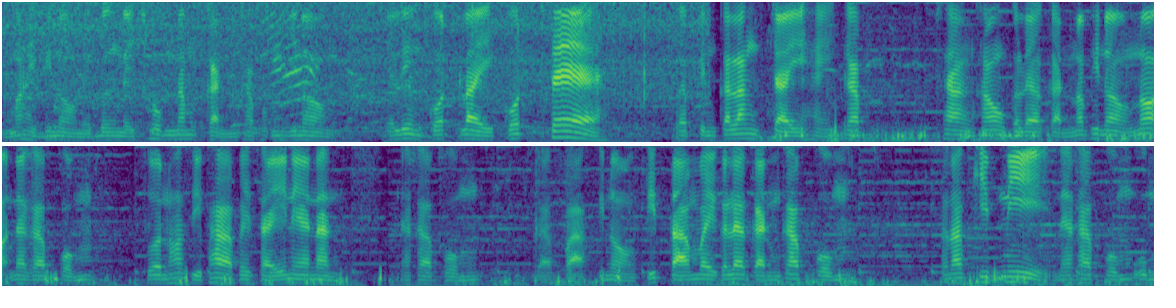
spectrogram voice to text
ๆมาให้พี่น้องได้เบิ่งได้ชมน้กันครับผมพี่น้องอย่าลืมกดไลค์กดแชร์เพื่อเป็นกำลังใจให้กับทางเฮาก็แล้วกันเนาะพี่น้องเนาะนะครับ ผมส่วนเฮาสิพาไปใส่แน่นั่น นะครับ ผมก็ฝากพี่น้องติดตามไว้ก็แล้วกันครับ ผมสำหรับคลิปนี้นะครับ ผมอุ้ม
